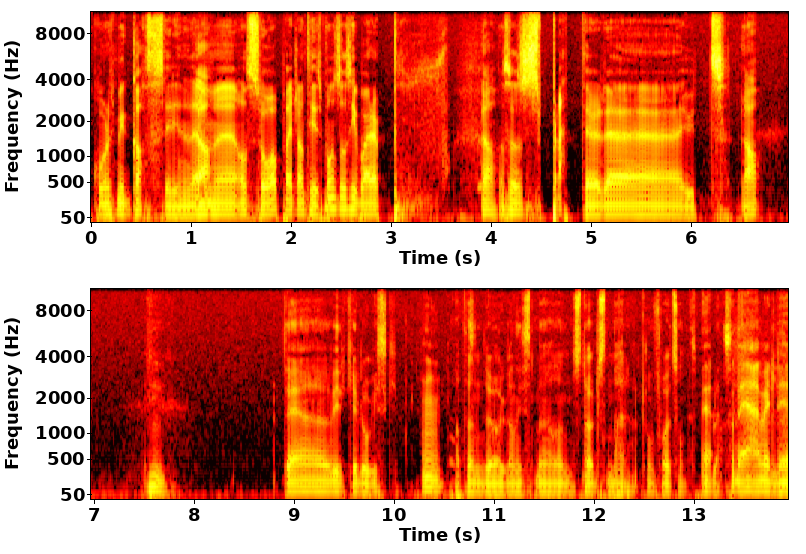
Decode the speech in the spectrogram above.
kommer det så mye gasser inn i dem. Ja. Og så, på et eller annet tidspunkt, så sier bare poff, Ja. Og så splatter det ut. ja. Hm. Det virker logisk. Mm. At en død organisme av den størrelsen der kan få et sånt Ja, så det er veldig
